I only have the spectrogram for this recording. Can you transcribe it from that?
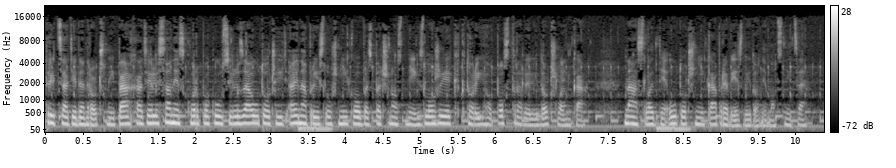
31-ročný páchateľ sa neskôr pokúsil zautočiť aj na príslušníkov bezpečnostných zložiek, ktorí ho postrelili do členka. Následne útočníka previezli do nemocnice.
